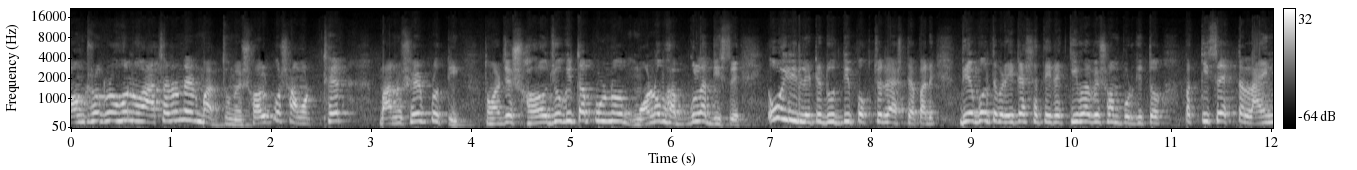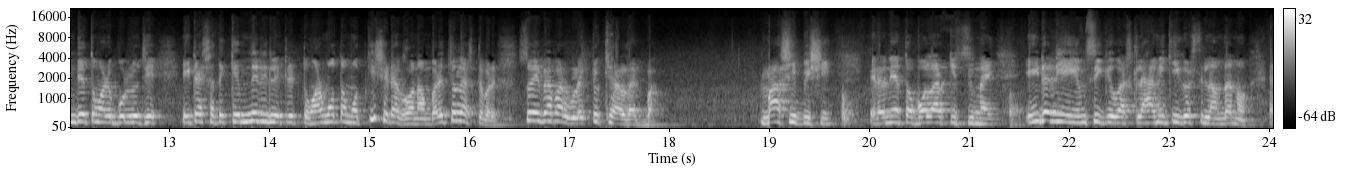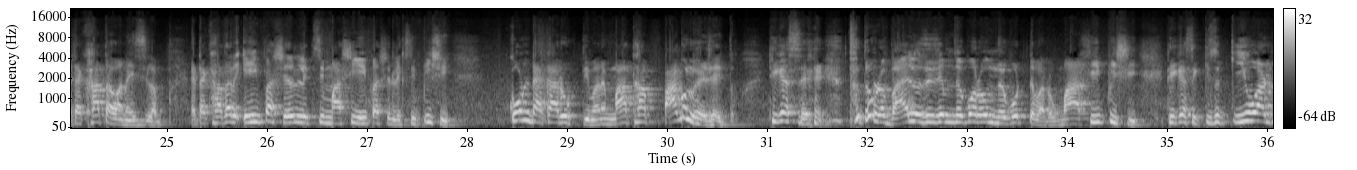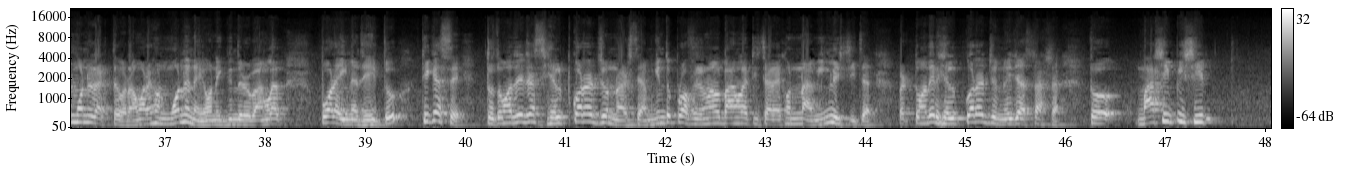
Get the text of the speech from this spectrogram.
অংশগ্রহণ ও আচরণের মাধ্যমে স্বল্প সামর্থ্যের মানুষের প্রতি তোমার যে সহযোগিতাপূর্ণ মনোভাবগুলা দিছে, ওই রিলেটেড উদ্দীপক চলে আসতে পারে। দিয়ে বলতে পারে, এটার সাথে এটা কীভাবে সম্পর্কিত? বা কিছু একটা লাইন দিয়ে তোমার বলল যে, এটার সাথে কেমনে রিলেটেড তোমার মতামত কি? সেটা ঘ নাম্বারে চলে আসতে পারে। সো এই ব্যাপারগুলো একটু খেয়াল রাখবা। মাসি পিসি, এটা নিয়ে তো বলার কিছু নাই। এইটা নিয়ে এমসি এমসিকিউ আসলে আমি কি করছিলাম জানো? একটা খাতা বানাইছিলাম। একটা খাতার এই পাশে লিখছি মাসি, এই পাশে লিখছি পিসি। কোনটা কার উক্তি মানে মাথা পাগল হয়ে যাইতো। ঠিক আছে? তো তোমরা বায়োলজি যেমনি পড়ো, অমনি পড়তে পারো। মাসি, পিসি। ঠিক আছে? কিছু কিওয়ার্ড মনে রাখতে পারো। আমার এখন মনে নাই, অনেকদিন ধরে বাংলা পড়াই না যেহেতু। ঠিক আছে? তো তোমাদের জাস্ট হেল্প করার জন্য আসছে। আমি কিন্তু প্রফেশনাল বাংলা টিচার এখন না, আমি ইংলিশ টিচার বাট তোমাদের হেল্প করার জন্যই জাস্ট আসা। তো মাসি, পিসির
